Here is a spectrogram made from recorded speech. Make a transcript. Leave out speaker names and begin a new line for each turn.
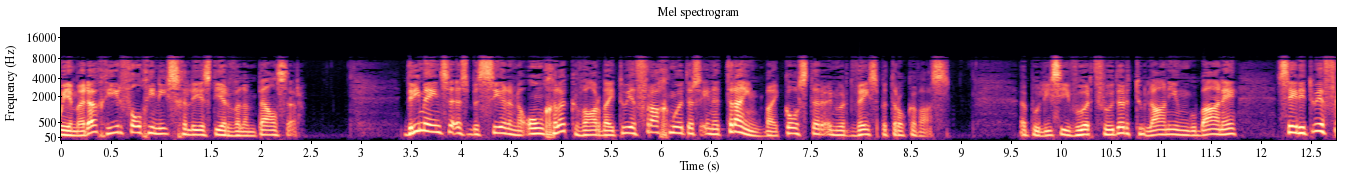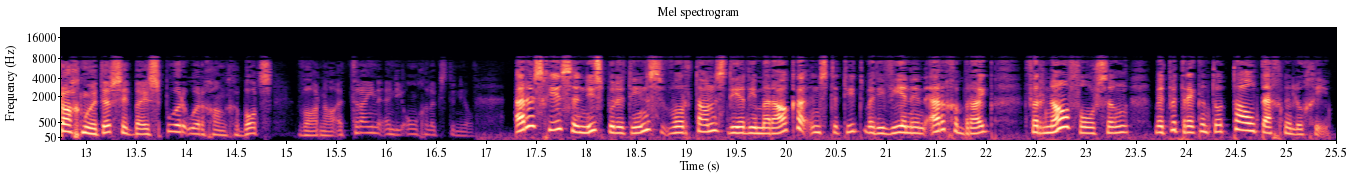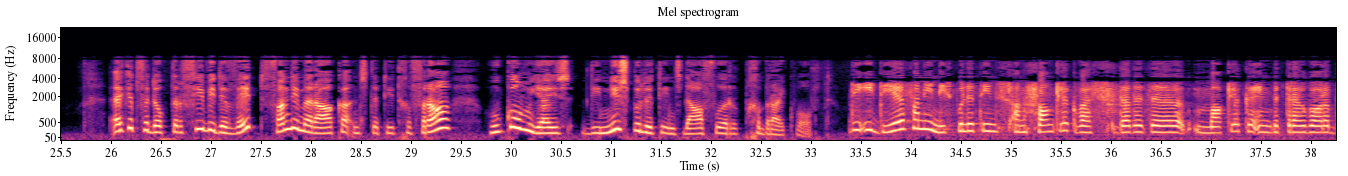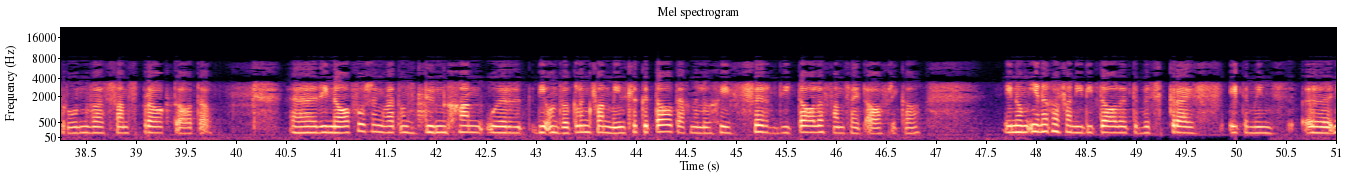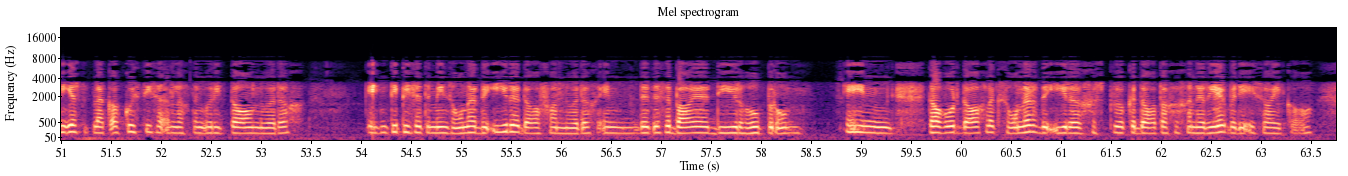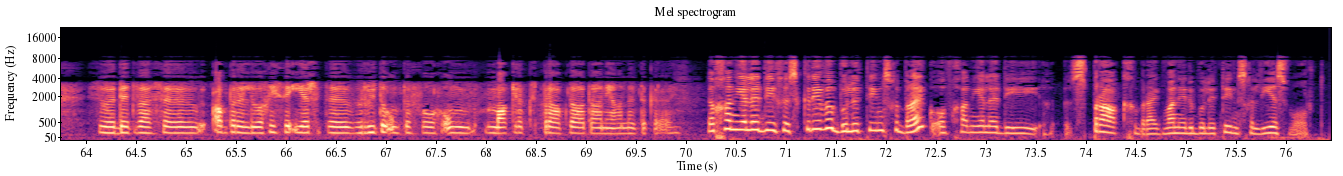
Goeiemiddag, hier volg die nuus gelees deur Willem Pelser. Drie mense is beseer in 'n ongeluk waarby twee vragmotors en 'n trein by Koster in Noordwes betrokke was. 'n Polisiewoordvoerder, Tulani Ngubane, sê die twee vragmotors het by 'n spooroorgang gebots waarna 'n trein in die ongelukstoneel.
RSG se nuusbulletins word tans deur die Maraka Instituut by die WNR gebruik vir navorsing met betrekking tot taaltegnologie. Ek het vir dokter Phoebe de Wet van die Meraka Instituut gevra hoekom juis die nuusbulletins daarvoor gebruik word.
Die idee van die nuusbulletins aanvanklik was dat dit 'n maklike en betroubare bron was van spraakdata. Uh die navorsing wat ons doen gaan oor die ontwikkeling van menslike taaltegnologie vir die tale van Suid-Afrika. En om enige van hierdie tale te beskryf, het 'n mens uh, in die eerste plek akoestiese inligting oor die taal nodig en tipies het 'n mens honderde ure daarvan nodig en dit is 'n baie duur hulpbron en daar word daagliks honderde ure gesproke data gegenereer by die SAIK. So dit was 'n amper 'n logiese eerste roete om te volg om maklik spraakdata aan die hande te kry.
Nou gaan julle die geskrewe bulletins gebruik of gaan julle die spraak gebruik wanneer die bulletins gelees word?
